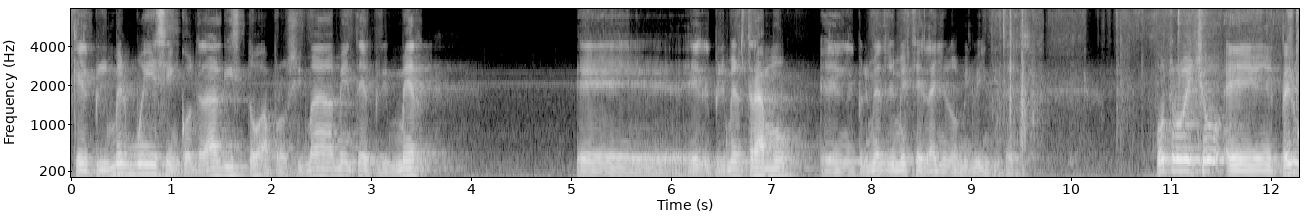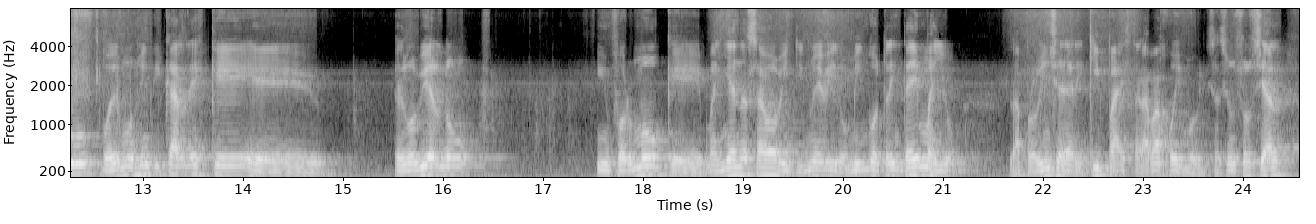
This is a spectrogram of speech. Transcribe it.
que el primer muelle se encontrará listo aproximadamente el primer, eh, el primer tramo en el primer trimestre del año 2023. Otro hecho, en el Perú podemos indicarles que eh, el gobierno informó que mañana sábado 29 y domingo 30 de mayo la provincia de Arequipa estará bajo inmovilización social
